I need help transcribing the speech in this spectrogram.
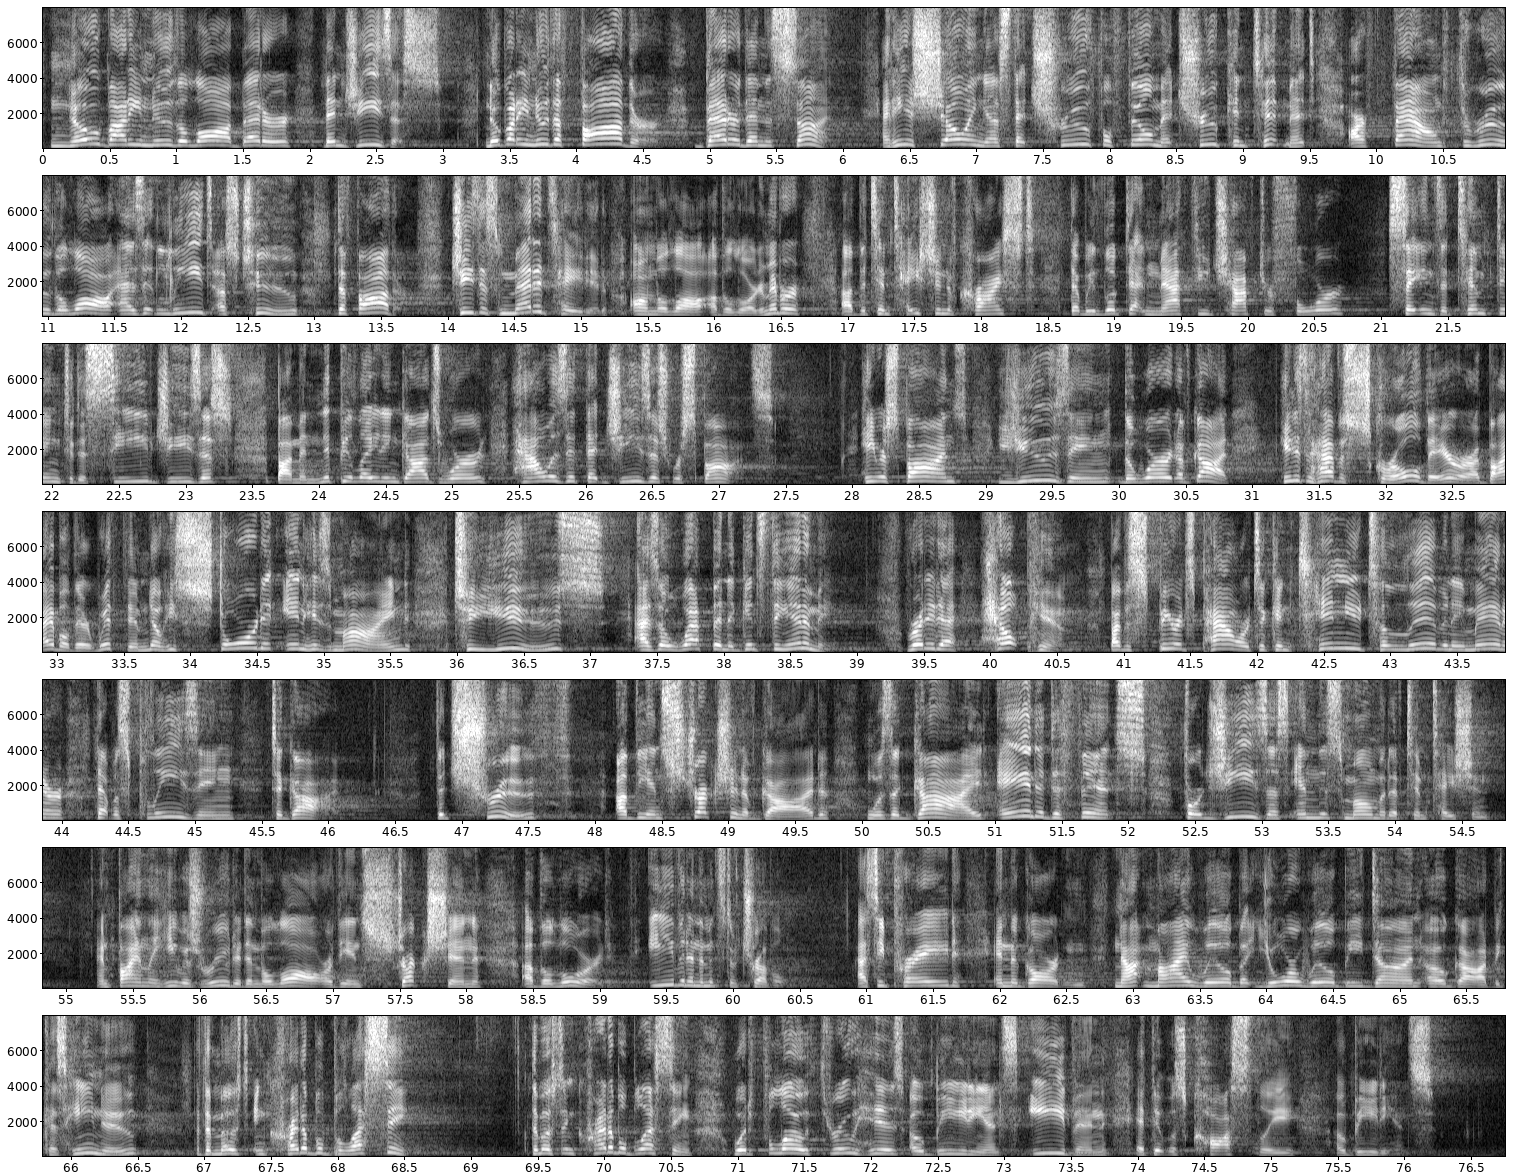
Nobody knew the law better than Jesus. Nobody knew the Father better than the Son. And he is showing us that true fulfillment, true contentment are found through the law as it leads us to the Father. Jesus meditated on the law of the Lord. Remember uh, the temptation of Christ? that we looked at in Matthew chapter 4? Satan's attempting to deceive Jesus by manipulating God's word. How is it that Jesus responds? He responds using the word of God. He doesn't have a scroll there or a Bible there with him. No, he stored it in his mind to use as a weapon against the enemy, ready to help him by the Spirit's power to continue to live in a manner that was pleasing to God. The truth of the instruction of God was a guide and a defense for Jesus in this moment of temptation. And finally, he was rooted in the law or the instruction of the Lord, even in the midst of trouble. As he prayed in the garden, not my will, but your will be done, O God, because he knew that the most incredible blessing, the most incredible blessing would flow through his obedience, even if it was costly obedience.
